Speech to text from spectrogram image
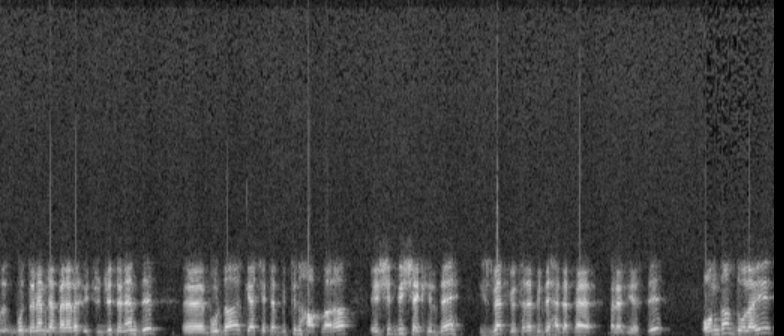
bu, dönemle beraber 3. dönemdir. E, burada gerçekten bütün halklara eşit bir şekilde hizmet götürebildi HDP belediyesi. Ondan dolayı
